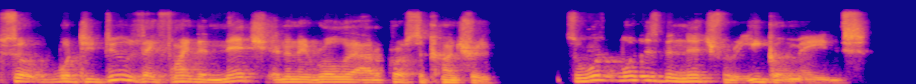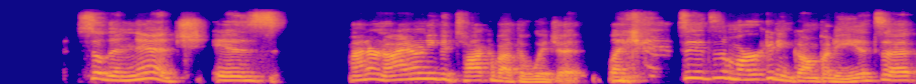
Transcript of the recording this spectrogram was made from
So what you do is they find a niche and then they roll it out across the country. So what what is the niche for EcoMaids? So the niche is I don't know. I don't even talk about the widget. Like it's, it's a marketing company. It's a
